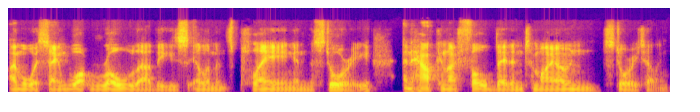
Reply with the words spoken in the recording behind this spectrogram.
I'm always saying, what role are these elements playing in the story, and how can I fold that into my own storytelling?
